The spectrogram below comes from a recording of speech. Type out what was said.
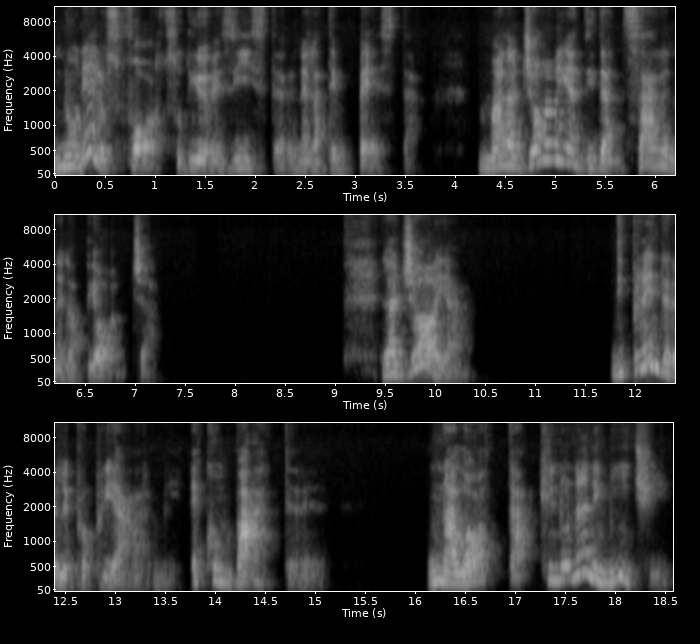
Non è lo sforzo di resistere nella tempesta, ma la gioia di danzare nella pioggia. La gioia di prendere le proprie armi e combattere una lotta che non ha nemici,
